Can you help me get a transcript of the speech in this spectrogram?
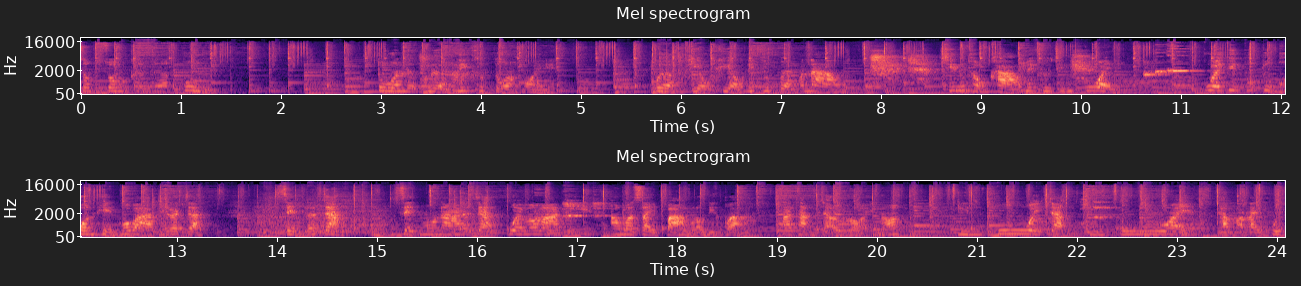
ส้มๆคือเนื้อกุ้ง ตัวเหลืองๆนี่คือตัวหอย เปลือกเขียวๆนี่คือเปลือกมะนาว ชิ้นขาวๆนี่คือชิ้นกล้วย กล้วยที่ทุกๆคนเห็นเมื่อวานนี้ละจ้ะ เสร็จแล้วจ้ะ เสร็จโมนาแล้วจ้ะ กล้วยเมื่อวานนี้ เอามาใส่ปากเราดีกว่า ถ้าทางจะอร่อยเนาะ กินกล้วยจากกินกล้วยทำอะไรกล้วย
